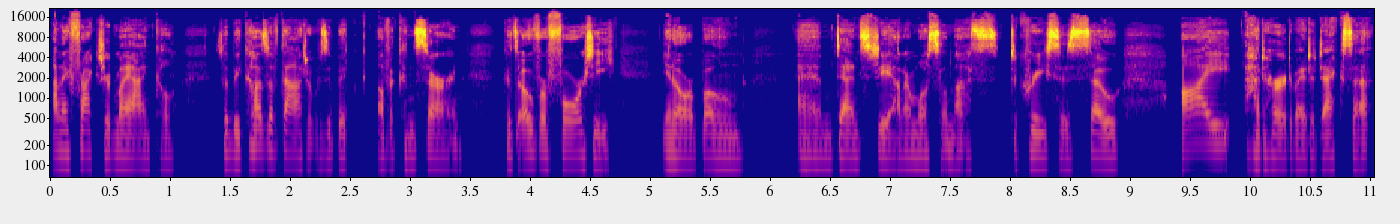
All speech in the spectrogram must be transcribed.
and I fractured my ankle. So because of that, it was a bit of a concern because over 40, you know, our bone um, density and our muscle mass decreases. So I had heard about a DEXA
